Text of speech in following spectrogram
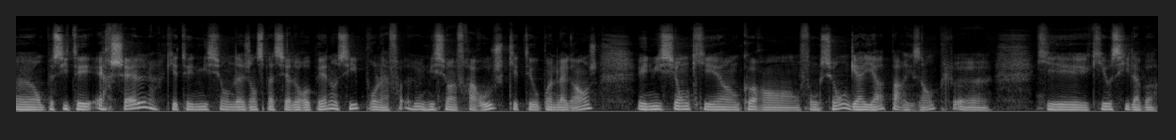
Euh, on peut citer Herschel, qui était une mission de l'Agence spatiale européenne aussi, pour une mission infrarouge qui était au point de Lagrange, et une mission qui est encore en fonction, Gaia par exemple, euh, qui, est, qui est aussi là-bas.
